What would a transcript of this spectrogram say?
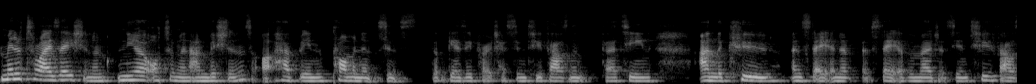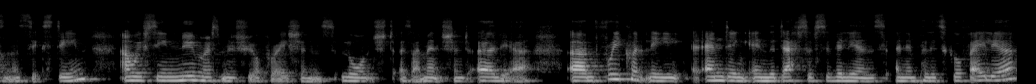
militarization and neo-Ottoman ambitions have been prominent since the Gezi protests in 2013 and the coup and state, and a state of emergency in 2016. And we've seen numerous military operations launched, as I mentioned earlier, um, frequently ending in the deaths of civilians and in political failure.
